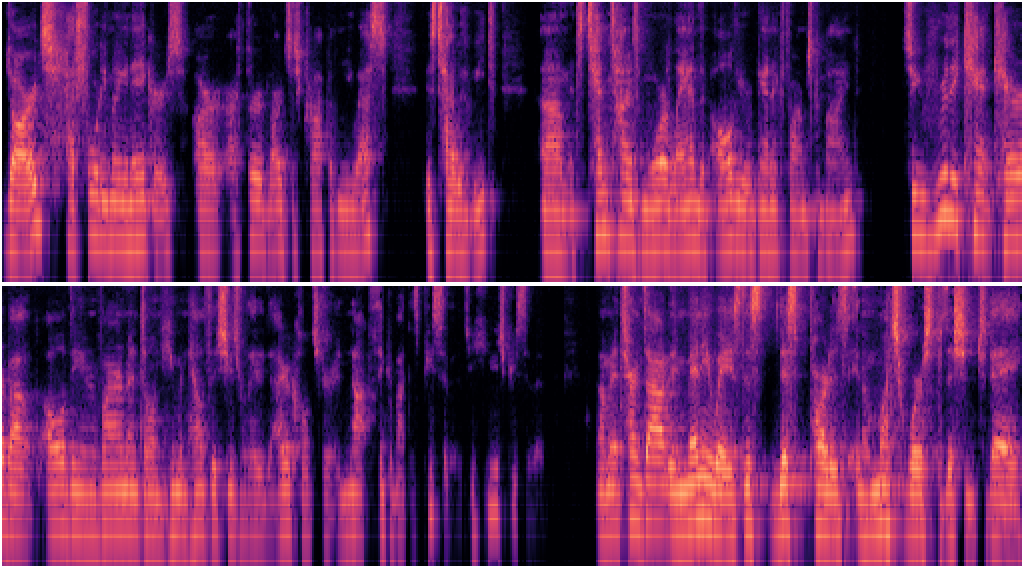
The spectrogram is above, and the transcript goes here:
yards at 40 million acres, our, our third largest crop in the US is tied with wheat. Um, it's 10 times more land than all the organic farms combined. So you really can't care about all of the environmental and human health issues related to agriculture and not think about this piece of it. It's a huge piece of it. Um, and it turns out, in many ways, this this part is in a much worse position today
